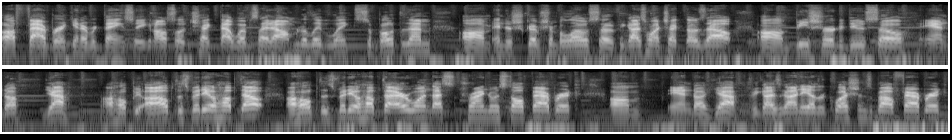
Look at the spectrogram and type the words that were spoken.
uh, fabric and everything, so you can also check that website out. I'm going to leave links to both of them um, in the description below, so if you guys want to check those out, um, be sure to do so, and uh, yeah, I hope you, I hope this video helped out. I hope this video helped out everyone that's trying to install Fabric. Um, and uh, yeah, if you guys got any other questions about Fabric,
